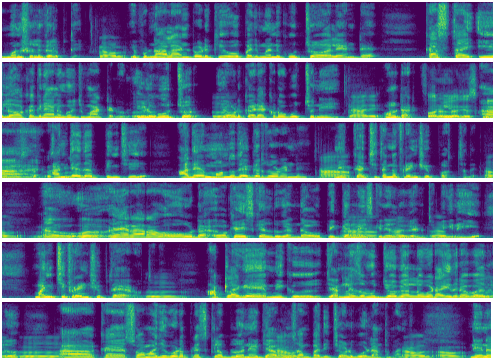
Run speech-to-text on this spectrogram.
మనుషుల్ని కలుపుతాయి. ఇప్పుడు నాలాంటి వాడికి ఓ పది మంది కూర్చోవాలి అంటే కాస్త ఈ లోక జ్ఞానం గురించి మాట్లాడు వీళ్ళు కూర్చోరు. ఎవడికాడు ఎక్కడో కూర్చుని ఉంటారు. అంతే తప్పించి అదే మందు దగ్గర చూడండి. మీకు ఖచ్చితంగా ఫ్రెండ్షిప్ వస్తుంది. రారా ఒక వేసుకెళ్దు కదా ఒక పిగ్గన్న ఆ, వేసుకెళ్ళదు అదే, కానీ తుపిగినవి మంచి ఫ్రెండ్షిప్ తయారవుతుంది. అట్లాగే మీకు జర్నలిజం ఉద్యోగాల్లో కూడా హైదరాబాద్లో ఆ సోమాజిగూడ ప్రెస్ క్లబ్లోనే జాబులు సంపాదించేవాళ్ళు బోల్డ్ అంతమంది. నేను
